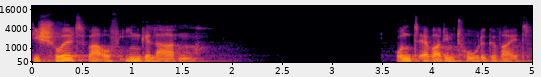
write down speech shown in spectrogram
Die Schuld war auf ihn geladen und er war dem Tode geweiht.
